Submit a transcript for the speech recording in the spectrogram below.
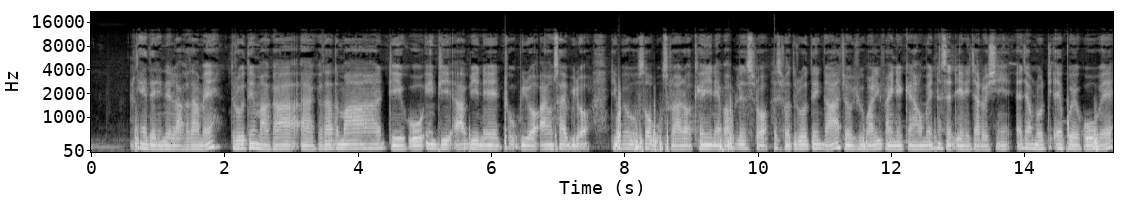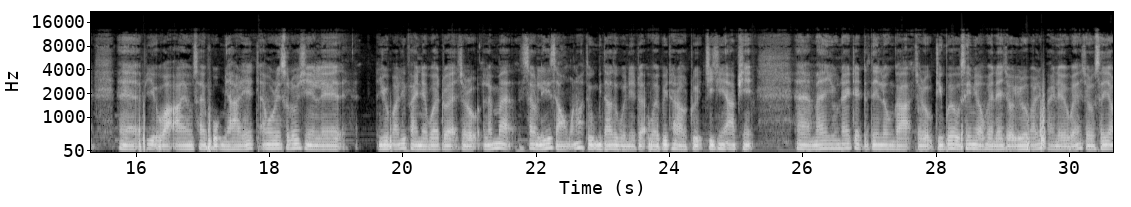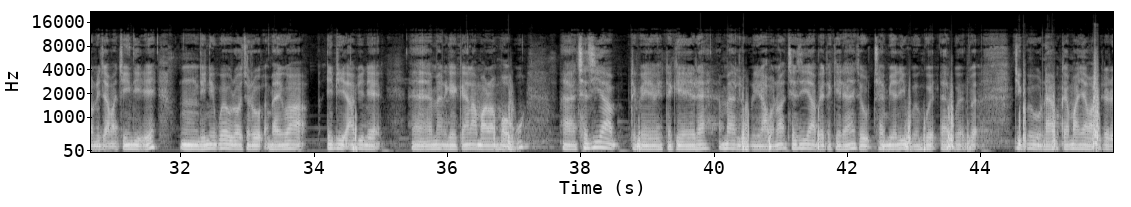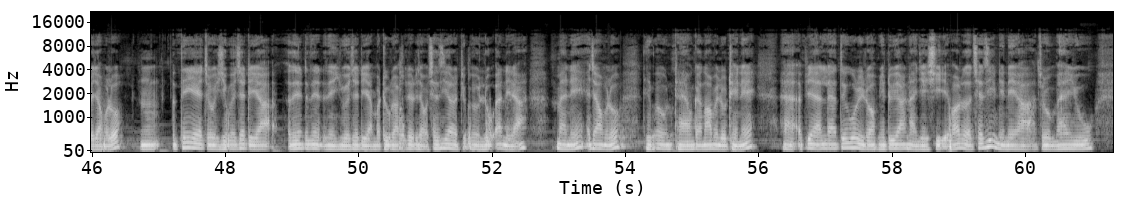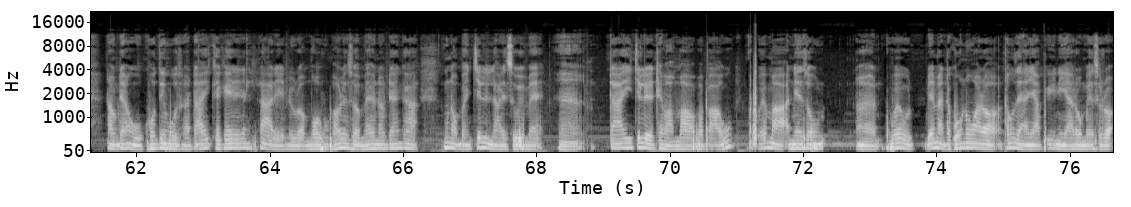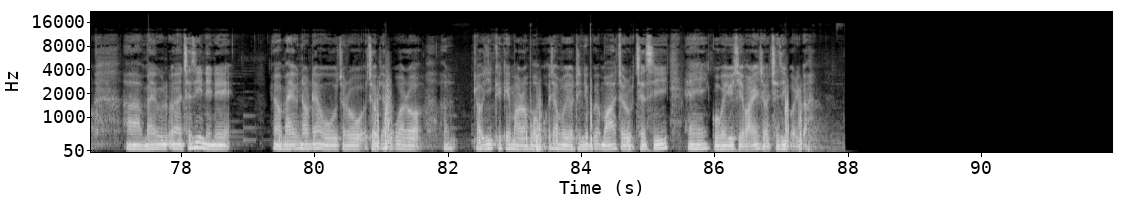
ရဲ့တဲ့နေလာကစားမယ်သူတို့အသင်းမှာကအဲကစားသမားတွေကိုအင်ပြေအားပြေနဲ့ထုတ်ပြီးတော့အာရုံစိုက်ပြီးတော့ဒီဘက်ကိုစော့ဖို့ဆိုတာတော့ခဲရင်နဲ့ဘာဖြစ်လဲဆိုတော့ဆိုတော့သူတို့အသင်းကကျွန်တော်ယူပါလီဖိုင်နယ်ကန်အောင်မယ်21ရက်နေကြလို့ရှိရင်အဲကြောင့်မလို့ဒီအပွဲကိုပဲအဲအပြည့်အဝအာရုံစိုက်ဖို့များတယ်အမိုရင်ဆိုလို့ရှိရင်လည်းယူပါလီဖိုင်နယ်ပွဲအတွက်ကျွန်တော်လက်မှတ်14ဆောင်ပေါ့နော်သူမိသားစုဝင်တွေအတွက်ဝယ်ပေးထားတာကိုတွေ့ကြည်ချင်းအဖြစ် အဲမန်ယူနိုက်တက်တသင်းလုံးကကျွန်တော်ဒီပွဲကိုစိတ်မြောက်ဖက်နဲ့ကျွန်တော်ယူရိုပါလီဖိုင်နယ်ကိုပဲကျွန်တော်ဆက်ရောက်နေကြမှာကျင်းတည်တယ်။อืมဒီနေ့ပွဲကိုတော့ကျွန်တော်အမန်ယူကအပြည့်အပြည့်နဲ့အဲအမှန်တကယ်ကမ်းလာမှာတော့မဟုတ်ဘူး။အဲချက်စီကတကယ်တကယ်တမ်းအမှတ်လိုနေတာပေါ့နော်ချက်စီကပဲတကယ်တမ်းကျွန်တော်ချန်ပီယံလိဝင်ခွင့်တိုက်ပွဲအတွက်ဒီပွဲကိုနိုင်ကမ်းမရမှာဖြစ်တဲ့အတွက်ကြောင့်မလို့อืมအသင်းရဲ့ကျွန်တော်ရည်ရွယ်ချက်တွေကအသင်းတစ်သင်းတစ်သင်းရည်ရွယ်ချက်တွေကမတူတာဖြစ်တဲ့ကြောင့်ချက်စီကတော့ဒီဘက်ကိုလိုအပ်နေတာမှန်တယ်အကြောင်းမလို့ဒီဘက်ကိုထန်အောင်ကန်သွားမယ်လို့ထင်တယ်အဲအပြန်အလှန်အသင်းကိုတွေတော့မြင်တွေ့ရနိုင်ခြင်းရှိတယ်ဘာလို့လဲဆိုတော့ချက်စီအနေနဲ့ကကျွန်တော်မန်ယူနောက်တန်းကိုခိုးသွင်းဖို့ဆိုတာဒါကြီးခက်ခဲလှတယ်လို့တော့မဟုတ်ဘူးဘာလို့လဲဆိုတော့မန်ယူနောက်တန်းကအခုနောက်ပိုင်းကျစ်လက်လာတယ်ဆိုပေမဲ့ အမ်တားကြီးကျစ်လက်တဲ့ထဲမှာမပါဘူးဘွဲမှာအနည်းဆုံးအဲဘွဲကိုပြန်မှတကုန်းလုံးကတော့ထုံးစံအရာပေးနေရတော့မယ်ဆိုတော့အာမန်ချက်စီအနေနဲ့မန်ယူနောက်တန်းကိုကျွန်တော်တို့အကျော်ပြဖို့ကတော့လောက်ကြီးခက်ခဲမှာတော့မဟုတ်ဘူးအကြောင်းလို့ဒီနေ့ပွဲမှာကျွန်တော်တို့ချက်စီအဲကိုပဲရွေးချယ်ပါတယ်ကျွန်တော်ချက်စီပေါ်ဒီပါ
